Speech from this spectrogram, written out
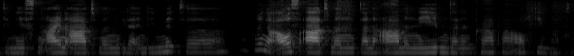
mit dem nächsten Einatmen wieder in die Mitte. Bringe ausatmend deine Arme neben deinen Körper auf die Matte.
